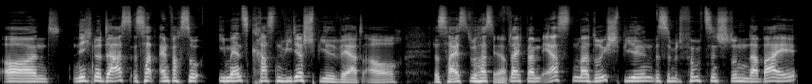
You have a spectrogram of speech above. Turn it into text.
Und nicht nur das, es hat einfach so immens krassen Wiederspielwert auch. Das heißt, du hast ja. vielleicht beim ersten Mal durchspielen, bist du mit 15 Stunden dabei,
